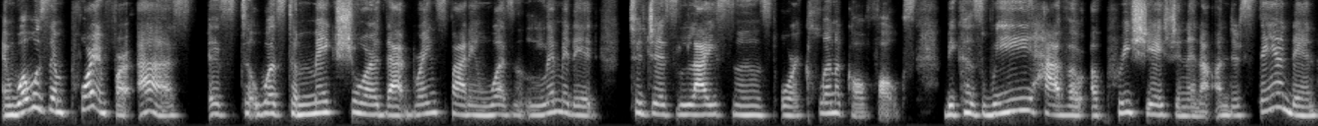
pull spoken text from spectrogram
and what was important for us is to was to make sure that brain spotting wasn't limited to just licensed or clinical folks because we have an appreciation and an understanding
